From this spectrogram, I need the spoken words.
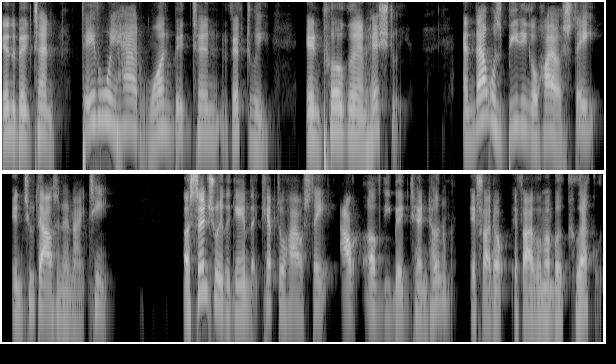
in the Big Ten. They've only had one Big Ten victory in program history, and that was beating Ohio State in 2019 essentially the game that kept Ohio State out of the Big Ten tournament, if I don't if I remember correctly.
